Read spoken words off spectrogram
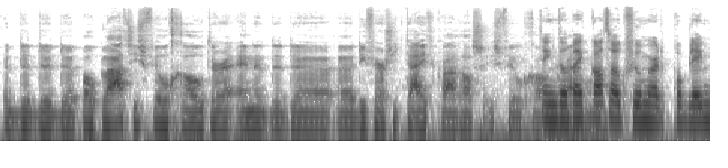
de, de, de populatie is veel groter en de, de, de uh, diversiteit qua ras is veel groter. Ik denk dat bij katten ook veel meer de probleem,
